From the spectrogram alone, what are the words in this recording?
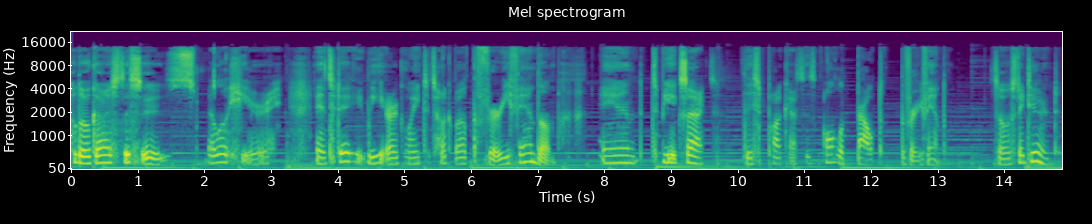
Hello, guys, this is Mello here, and today we are going to talk about the furry fandom. And to be exact, this podcast is all about the furry fandom. So stay tuned.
